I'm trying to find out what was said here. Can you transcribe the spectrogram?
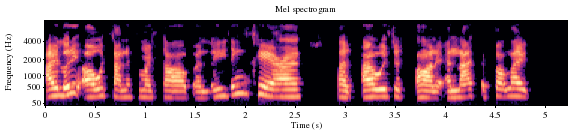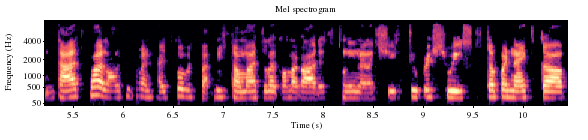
I literally always standing for myself and they didn't care. Like I was just on it, and that it felt like that's why a lot of people in high school respect me so much. They're like, oh my god, it's Kellina. Like she's super sweet, she's super nice girl.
